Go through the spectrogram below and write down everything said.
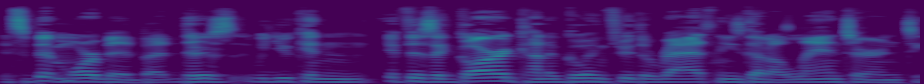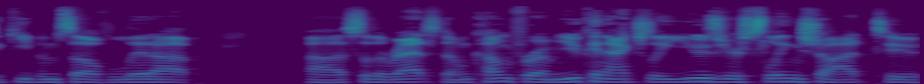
it's a bit morbid but there's you can if there's a guard kind of going through the rats and he's got a lantern to keep himself lit up uh, so the rats don't come for him you can actually use your slingshot to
